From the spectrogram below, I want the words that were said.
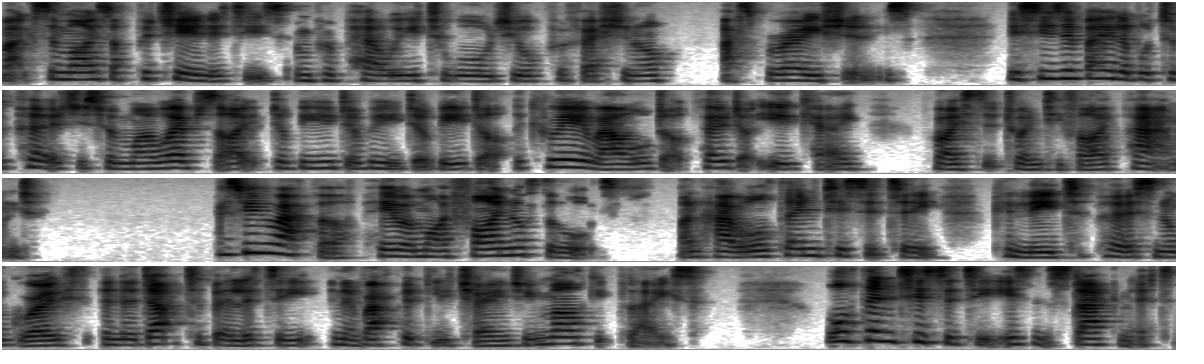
maximize opportunities, and propel you towards your professional aspirations. This is available to purchase from my website www.thecareerowl.co.uk, priced at £25. As we wrap up, here are my final thoughts on how authenticity can lead to personal growth and adaptability in a rapidly changing marketplace. Authenticity isn't stagnant,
